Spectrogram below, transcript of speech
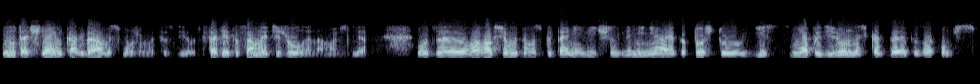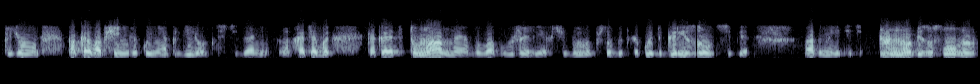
не уточняем, когда мы сможем это сделать. Кстати, это самое тяжелое, на мой взгляд. Вот э, во, во всем этом испытании лично для меня это то, что есть неопределенность, когда это закончится. Причем пока вообще никакой неопределенности, да, нет. Хотя бы какая-то туманная была бы уже легче было, чтобы какой-то горизонт себе отметить. Но, безусловно,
